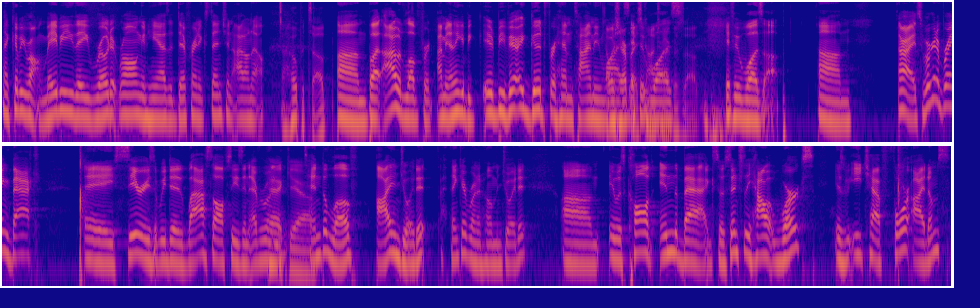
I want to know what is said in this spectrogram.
I could be wrong. Maybe they wrote it wrong and he has a different extension. I don't know. I hope it's up. Um, but I would love for. I mean, I think it'd be it'd be very good for him timing I wish wise if everybody's it contract was, was up. if it was up. Um, all right, so we're gonna bring back a series that we did last offseason. Everyone Heck yeah. tend to love. I enjoyed it. I think everyone at home enjoyed it. Um, it was called In the Bag. So essentially, how it works is we each have four items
